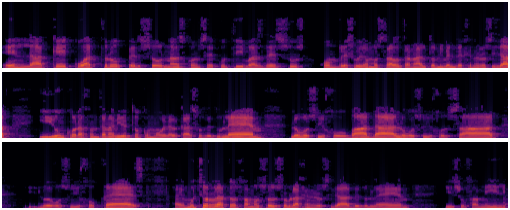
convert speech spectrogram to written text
en la que cuatro personas consecutivas de sus hombres hubieran mostrado tan alto nivel de generosidad y un corazón tan abierto como era el caso de Dulem, luego su hijo Ubada, luego su hijo Saad, luego su hijo Qais. Hay muchos relatos famosos sobre la generosidad de Dulem y su familia.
